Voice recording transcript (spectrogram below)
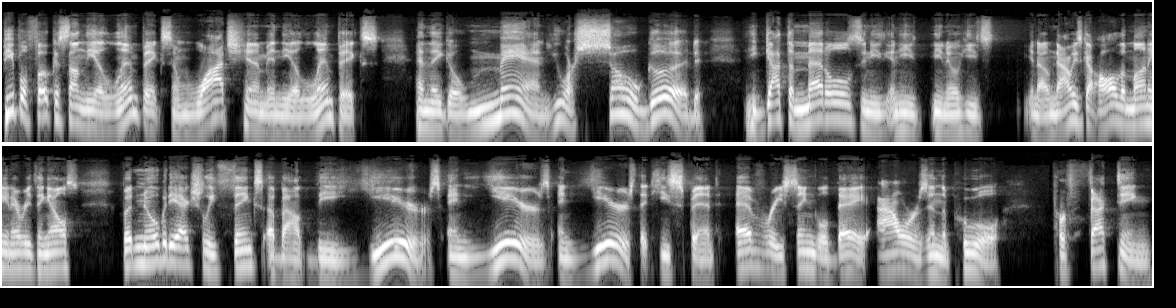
People focus on the Olympics and watch him in the Olympics, and they go, "Man, you are so good." He got the medals, and he and he, you know, he's you know now he's got all the money and everything else. But nobody actually thinks about the years and years and years that he spent every single day, hours in the pool, perfecting,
